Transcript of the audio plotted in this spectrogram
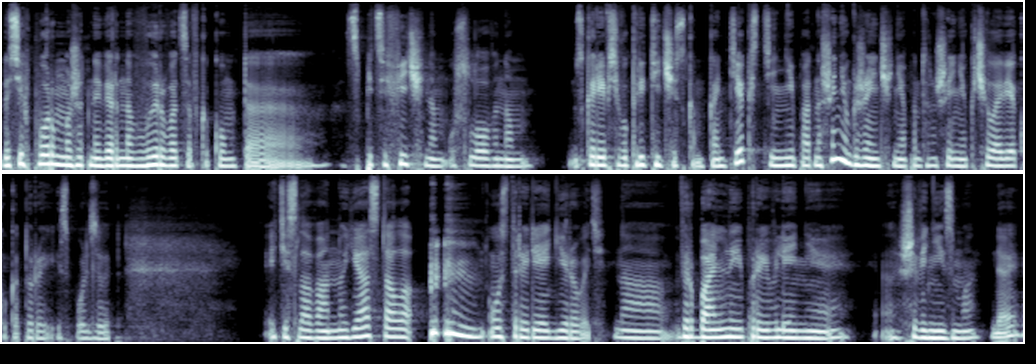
до сих пор может, наверное, вырваться в каком-то специфичном, условном скорее всего, критическом контексте, не по отношению к женщине, а по отношению к человеку, который использует эти слова. Но я стала остро реагировать на вербальные проявления э, шовинизма, да,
